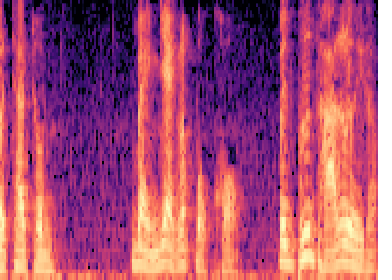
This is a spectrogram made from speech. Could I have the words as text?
ประชาชน แบ่งแยกและปกครอง เป็นพื้นฐานเลยครับ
